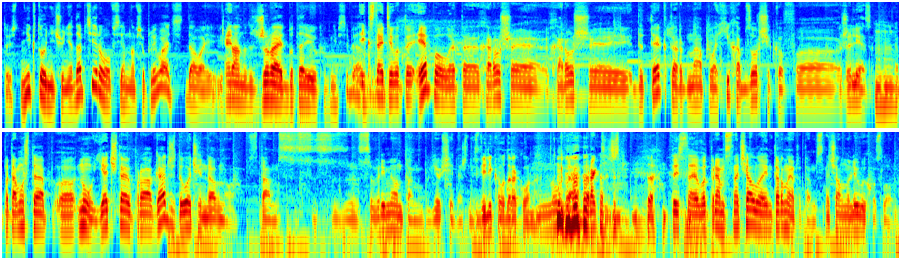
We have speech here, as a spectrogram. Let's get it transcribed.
То есть никто ничего не адаптировал, всем на все плевать. Давай, экран этот сжирает батарею как не в себя. И, кстати, вот Apple это хорошая, хороший детектор на плохих обзорщиков э, железа. Потому что, э, ну, я читаю про гаджеты очень давно. Там, с- с- со времен, там, я вообще даже не знаю. Великого какого. дракона. Ну да, практически. То есть э, вот прям с начала интернета, там, с начала нулевых условно.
